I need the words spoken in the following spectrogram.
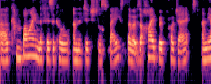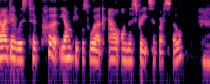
uh, combine the physical and the digital space. So it was a hybrid project. And the idea was to put young people's work out on the streets of Bristol mm.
